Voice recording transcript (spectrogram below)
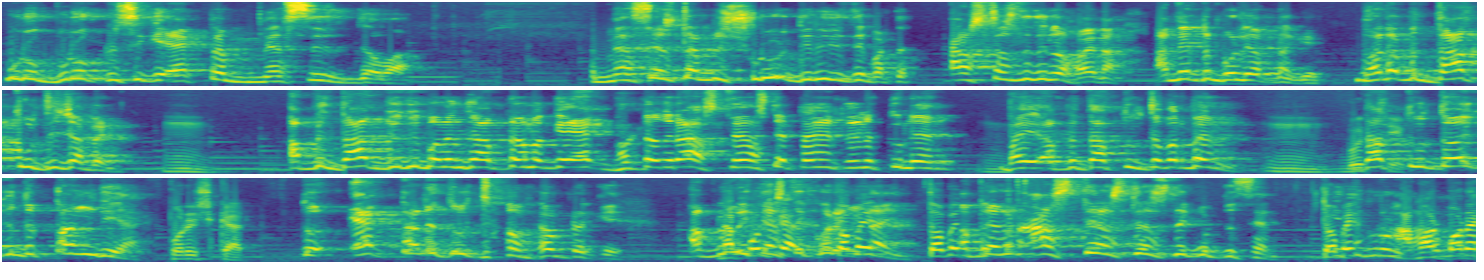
পুরো ব্যুরোক্রেসিকে একটা মেসেজ দেওয়া। মেসেজটা আপনি শুরুর দিনে দিতে পারতেন আস্তে আস্তে দিলে হয় না। আমি একটা বলি আপনাকে ধরেন আপনি দাঁত তুলতে যাবেন। আপনি দাঁত যদি বলেন যে আপনি আমাকে এক ঘণ্টা ধরে আস্তে আস্তে টানে টানে তুলেন ভাই আপনি দাঁত তুলতে পারবেন? দাঁত তুলতে হয় কিন্তু টান দিয়া। পরিষ্কার। তো এক টানে তুলতে হবে আপনাকে। তবে- আমার মনে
